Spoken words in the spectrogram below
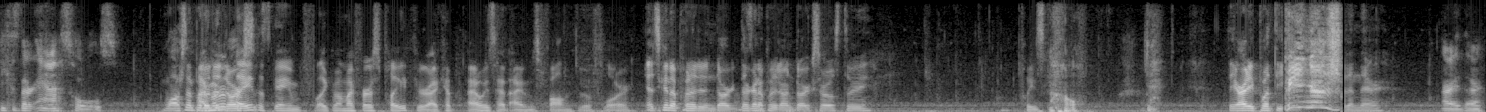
Because they're assholes. Watch them I it in remember dark. playing this game like on my first playthrough. I kept I always had items falling to the floor. It's gonna put it in dark. They're gonna put it on Dark Souls 3. Please no. They already put the penis in there. All right, there.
